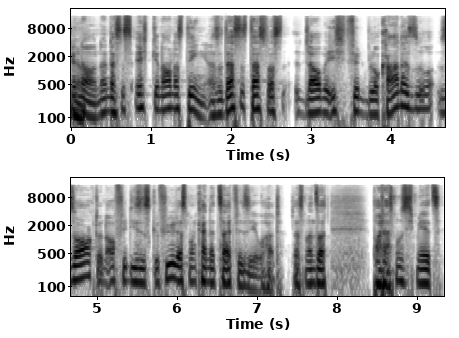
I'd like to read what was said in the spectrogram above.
Genau, ja. ne, das ist echt genau das Ding. Also das ist das, was, glaube ich, für Blockade so, sorgt und auch für dieses Gefühl, dass man keine Zeit für SEO hat. Dass man sagt, boah, das muss ich mir jetzt,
